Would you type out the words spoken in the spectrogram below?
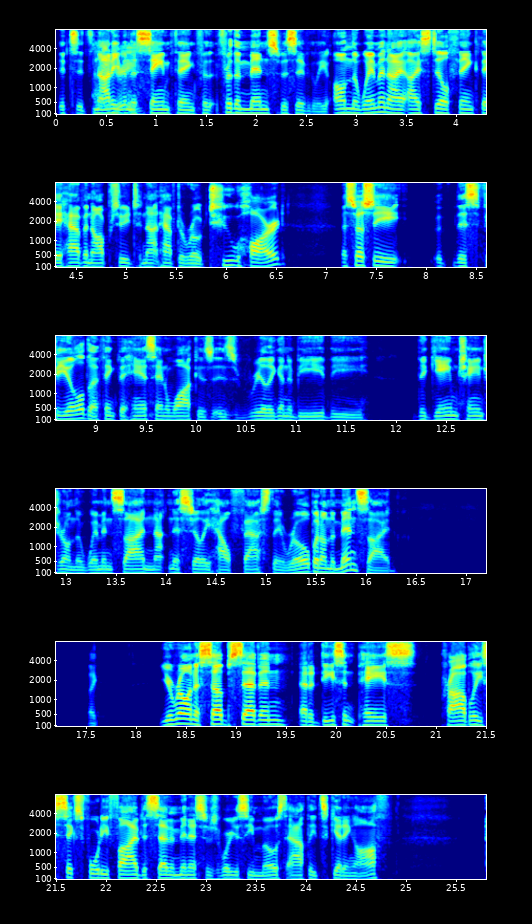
It's it's not even the same thing for the, for the men specifically. On the women, I, I still think they have an opportunity to not have to row too hard, especially this field. I think the handstand walk is is really going to be the the game changer on the women's side, not necessarily how fast they row, but on the men's side, like you're rowing a sub seven at a decent pace, probably six forty five to seven minutes is where you see most athletes getting off,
